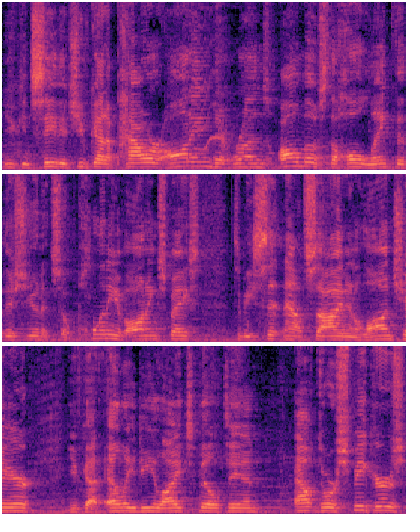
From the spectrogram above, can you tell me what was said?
You can see that you've got a power awning that runs almost the whole length of this unit. So plenty of awning space to be sitting outside in a lawn chair. You've got LED lights built in, outdoor speakers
